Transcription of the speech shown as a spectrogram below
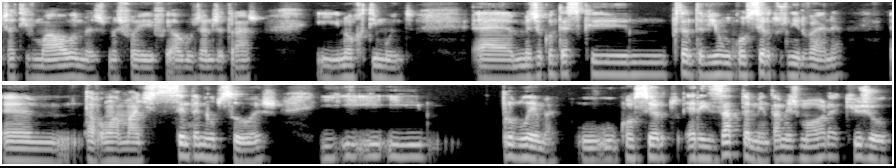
Já tive uma aula, mas, mas foi, foi alguns anos atrás e não reti muito. Uh, mas acontece que, portanto, havia um concerto dos Nirvana, um, estavam lá mais de 60 mil pessoas, e, e, e problema, o, o, concerto era exatamente à mesma hora que o jogo.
